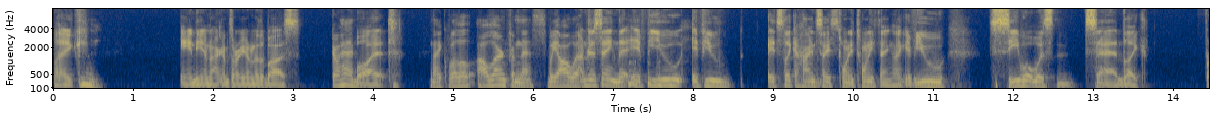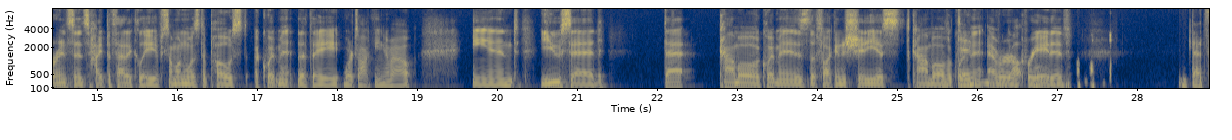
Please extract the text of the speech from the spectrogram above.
Like, Mm. Andy, I'm not going to throw you under the bus, Go ahead. but Like, well, I'll learn from this. We all will. I'm just saying that if you if you it's like a hindsight's 2020 thing. Like if you see what was said, like for instance, hypothetically, if someone was to post equipment that they were talking about and you said that combo of equipment is the fucking shittiest combo of equipment Did- ever oh, created. That's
